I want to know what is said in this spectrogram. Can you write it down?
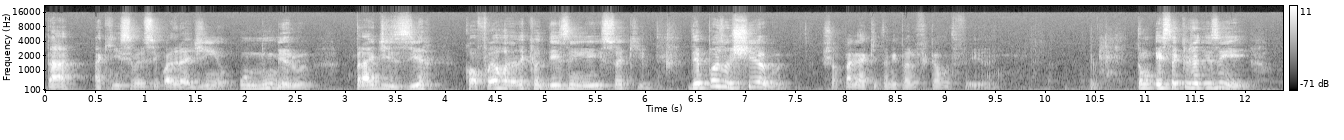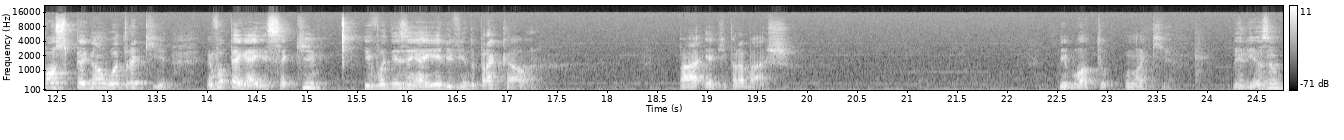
tá? Aqui em cima desse quadradinho, um número para dizer qual foi a rodada que eu desenhei isso aqui. Depois eu chego, deixa eu apagar aqui também para não ficar muito feio. Né? Então esse aqui eu já desenhei. Posso pegar um outro aqui. Eu vou pegar esse aqui e vou desenhar ele vindo para cá, ó. Pá, e aqui para baixo. E boto um aqui. Beleza?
